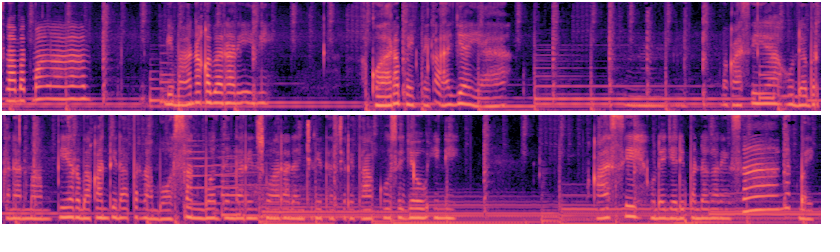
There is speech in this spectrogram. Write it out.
selamat malam. Gimana kabar hari ini? Aku harap baik-baik aja ya. Hmm, makasih ya udah berkenan mampir, bahkan tidak pernah bosan buat dengerin suara dan cerita-ceritaku sejauh ini. Makasih udah jadi pendengar yang sangat baik.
